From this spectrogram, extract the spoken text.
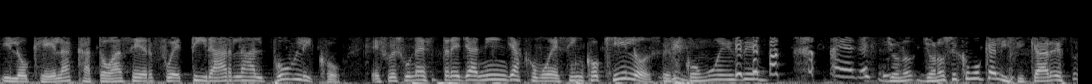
y lo que él acató hacer fue tirarla al público. Eso es una estrella ninja como de 5 kilos. Pero ¿cómo es de yo no yo no sé cómo calificar esto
